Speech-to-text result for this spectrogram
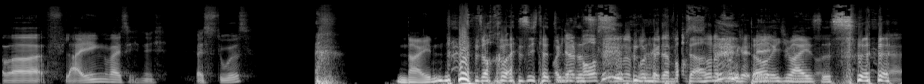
Aber Flying weiß ich nicht. Weißt du es? Nein, doch weiß ich natürlich. Und dann baust du so eine Brücke, dann baust du so eine Brücke. Doch, Nee, ich weiß es. Ja.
